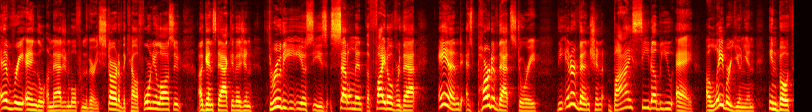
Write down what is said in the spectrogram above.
every angle imaginable from the very start of the California lawsuit against Activision through the EEOC's settlement, the fight over that, and as part of that story, the intervention by CWA, a labor union, in both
